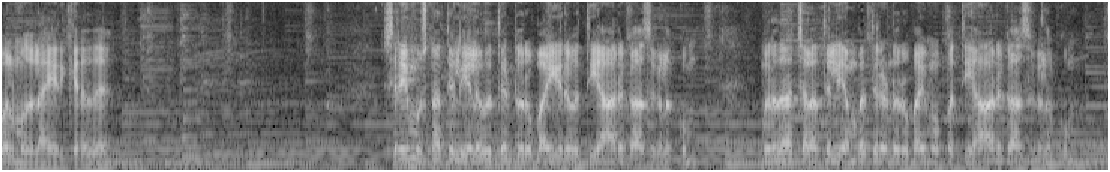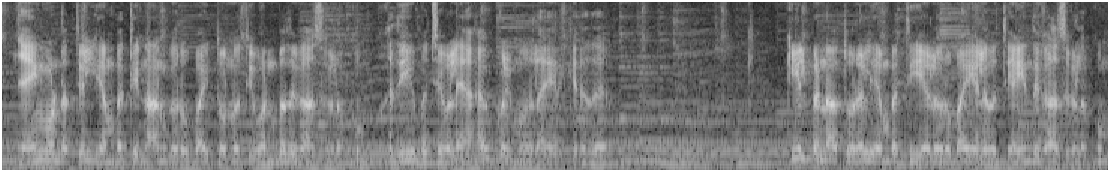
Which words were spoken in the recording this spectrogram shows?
கொள்முதலாயிருக்கிறது. ஸ்ரீமுஷ்ணத்தில் எழுபத்தெட்டு ரூபாய் இருபத்தி ஆறு காசுகளுக்கும் விருதாச்சலத்தில் எண்பத்தி ரெண்டு ரூபாய் முப்பத்தி ஆறு காசுகளுக்கும் ஜெயங்கொண்டத்தில் எண்பத்தி நான்கு ரூபாய் தொண்ணூற்றி ஒன்பது காசுகளுக்கும் அதிகபட்ச விலையாக கொள்முதலாயிருக்கிறது. கீழ்பெண்ணாத்தூரில் எண்பத்தி ஏழு ரூபாய் எழுபத்தி ஐந்து காசுகளுக்கும்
